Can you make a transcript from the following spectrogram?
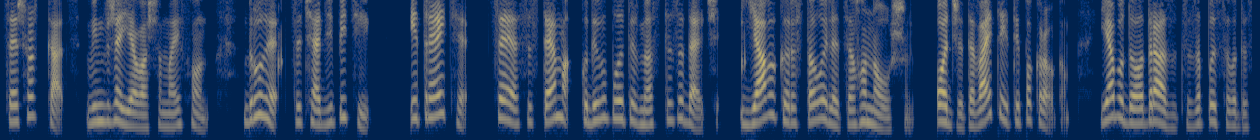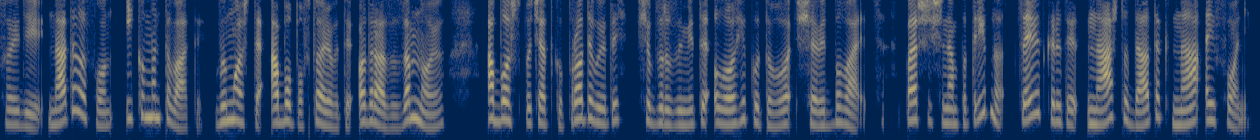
це Shortcuts, він вже є в вашому iPhone. Друге це ChatGPT. І третє це система, куди ви будете зносити задачі. Я використовую для цього Notion. Отже, давайте йти по крокам. Я буду одразу це записувати свої дії на телефон і коментувати. Ви можете або повторювати одразу за мною, або ж спочатку продивитись, щоб зрозуміти логіку того, що відбувається. Перше, що нам потрібно, це відкрити наш додаток на айфоні.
